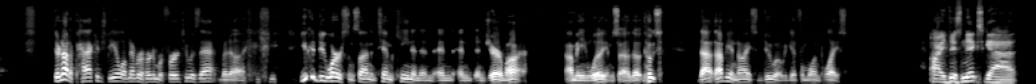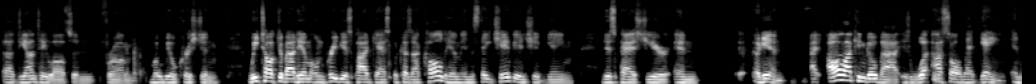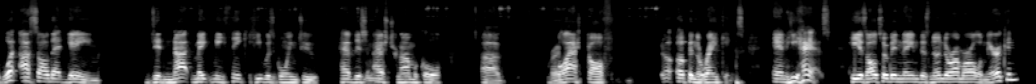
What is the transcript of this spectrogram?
they're not a package deal. I've never heard them referred to as that, but uh, you could do worse than signing Tim Keenan and and and, and Jeremiah. I mean Williams. Uh, those that that'd be a nice duo to get from one place. All right, this next guy, uh, Deontae Lawson from Mobile Christian we talked about him on previous podcasts because I called him in the state championship game this past year. And uh, again, I, all I can go by is what I saw that game. And what I saw that game did not make me think he was going to have this mm. astronomical uh, right. blast off uh, up in the rankings. And he has. He has also been named as an Under Armour All American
